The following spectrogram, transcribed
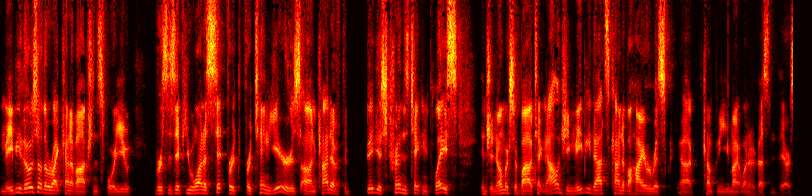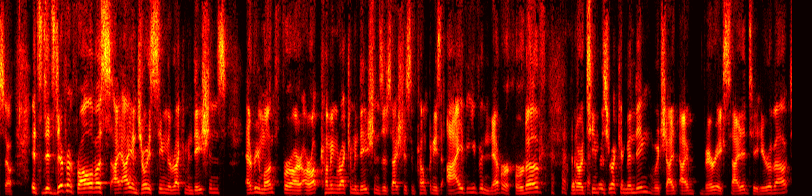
Maybe those are the right kind of options for you. Versus if you want to sit for for ten years on kind of the biggest trends taking place in genomics or biotechnology, maybe that's kind of a higher risk uh, company you might want to invest in there. So it's it's different for all of us. I, I enjoy seeing the recommendations every month for our, our, upcoming recommendations. There's actually some companies I've even never heard of that our team is recommending, which I, am very excited to hear about.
